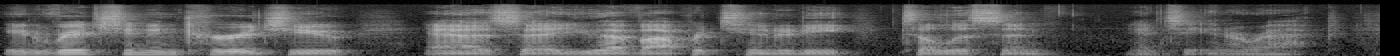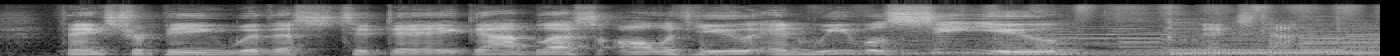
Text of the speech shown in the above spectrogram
enrich and encourage you as uh, you have opportunity to listen and to interact. Thanks for being with us today. God bless all of you, and we will see you next time.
